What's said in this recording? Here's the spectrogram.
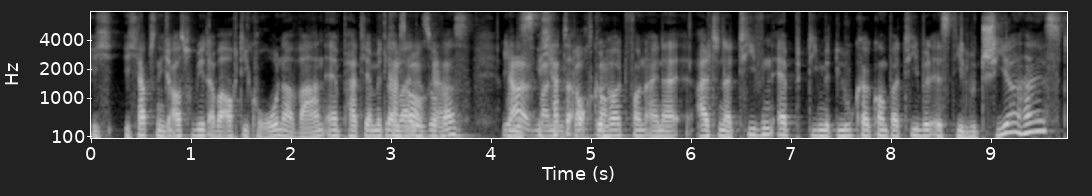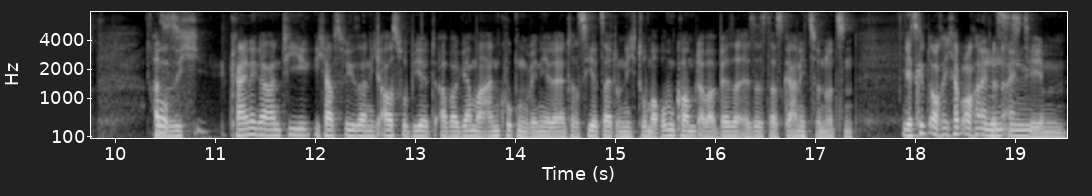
ich, ich habe es nicht ausprobiert, aber auch die Corona-Warn-App hat ja mittlerweile auch, sowas. Und Ja, es, ich man hatte auch gehört von einer alternativen App, die mit Luca kompatibel ist, die Lucia heißt. Also Oh. sich keine Garantie, ich habe es wie gesagt nicht ausprobiert, aber gerne mal angucken, wenn ihr da interessiert seid und nicht drum herum kommt, aber besser ist es, das gar nicht zu nutzen. Es gibt auch, ich habe auch ein, Das ein, System.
